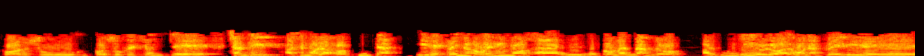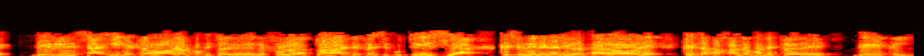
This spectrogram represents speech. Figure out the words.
por su, por su gestión. Eh, Santi, hacemos la pausita y después nos venimos a ir recomendando algún libro, alguna peli de, de Bielsa y después vamos a hablar un poquito de, fútbol actual, defensa y justicia, que se viene la Libertadores, qué está pasando con esto de, de,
